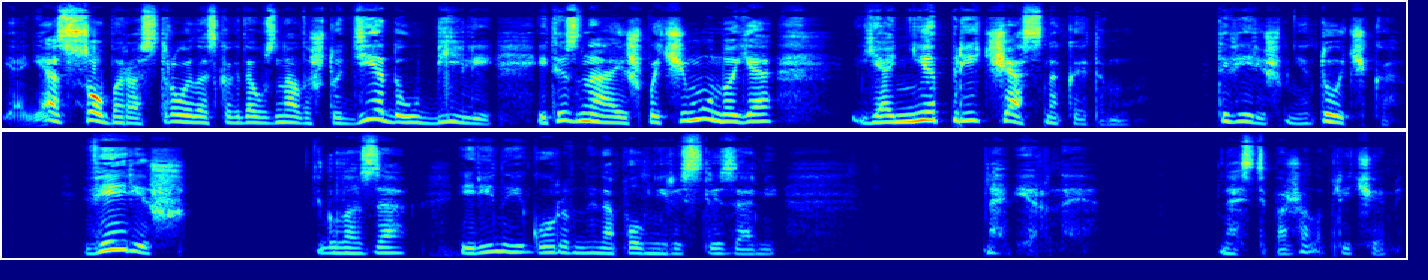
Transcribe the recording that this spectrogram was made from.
Я не особо расстроилась, когда узнала, что деда убили, и ты знаешь почему, но я, я не причастна к этому. Ты веришь мне, дочка? Веришь? Глаза Ирины Егоровны наполнились слезами. Наверное. Настя пожала плечами.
